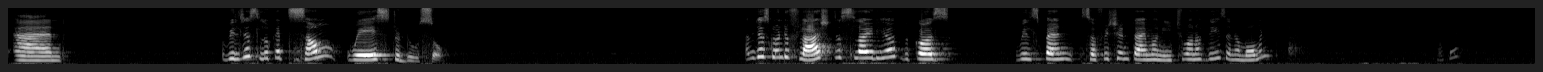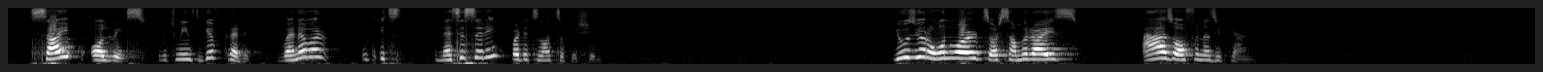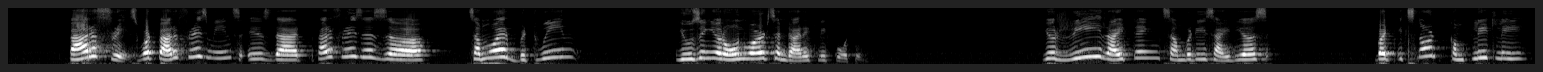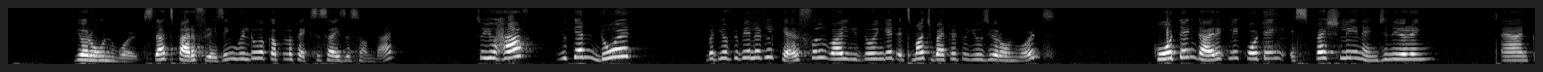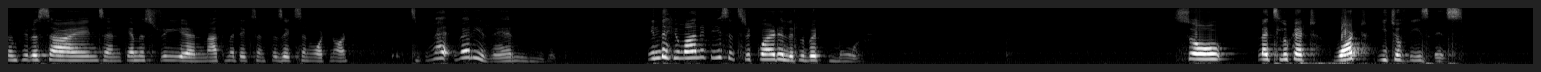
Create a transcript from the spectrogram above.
and we will just look at some ways to do so. I am just going to flash this slide here because we will spend sufficient time on each one of these in a moment. Okay. Cite always which means give credit whenever it is necessary, but it is not sufficient. Use your own words or summarize as often as you can. Paraphrase, what paraphrase means is that paraphrase is uh, somewhere between using your own words and directly quoting. You are rewriting somebody's ideas, but it is not completely your own words, that is paraphrasing. We will do a couple of exercises on that. So, you have, you can do it, but you have to be a little careful while you are doing it, it is much better to use your own words. Quoting, directly quoting, especially in engineering and computer science and chemistry and mathematics and physics and whatnot, it is very rarely needed. In the humanities, it is required a little bit more. So, let us look at what each of these is.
